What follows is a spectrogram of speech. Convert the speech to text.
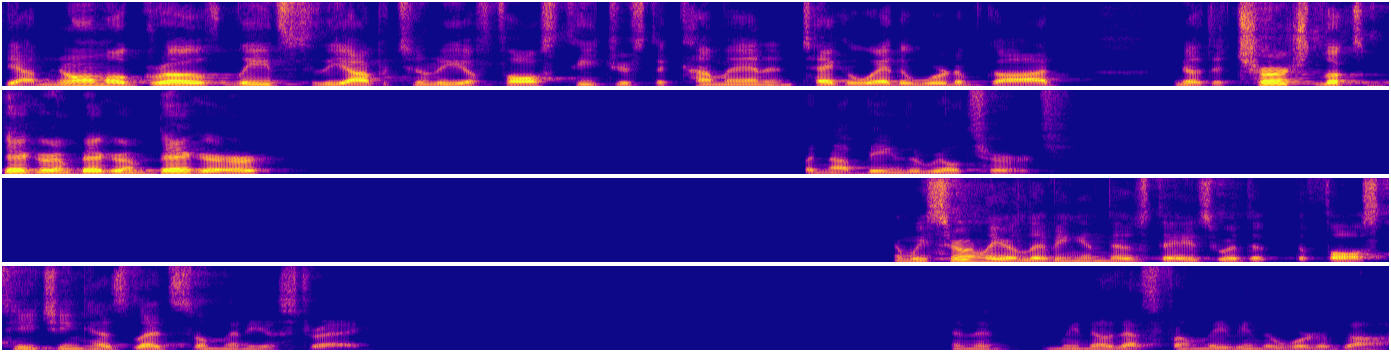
the abnormal growth leads to the opportunity of false teachers to come in and take away the word of God. You know, the church looks bigger and bigger and bigger, but not being the real church. And we certainly are living in those days where the, the false teaching has led so many astray. And then we know that's from leaving the Word of God.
